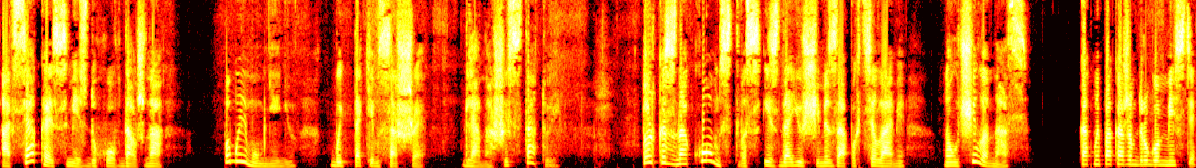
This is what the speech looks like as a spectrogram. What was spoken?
А всякая смесь духов должна, по моему мнению, быть таким саше для нашей статуи. Только знакомство с издающими запах телами – научила нас, как мы покажем в другом месте,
